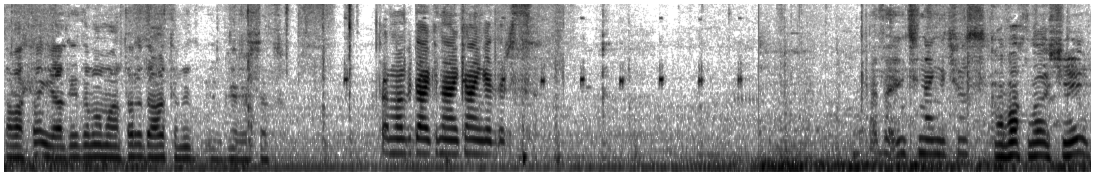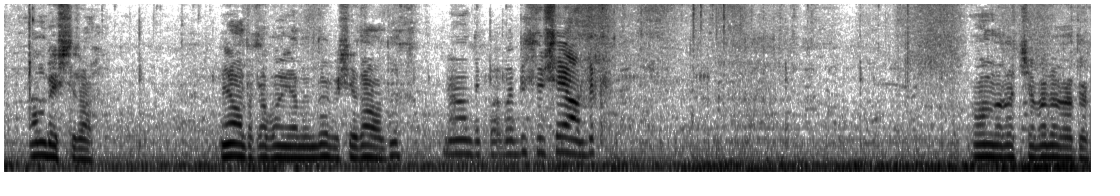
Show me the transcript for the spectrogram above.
Sabahtan geldiği zaman mantarı daha temiz görürsün. Tamam bir dahakine erken geliriz. Pazarın içinden geçiyoruz. Kabakla şey 15 lira. Ne aldık kabağın yanında bir şey daha aldık. Ne aldık baba? Bir sürü şey aldık. 10 lira çemene verdik.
